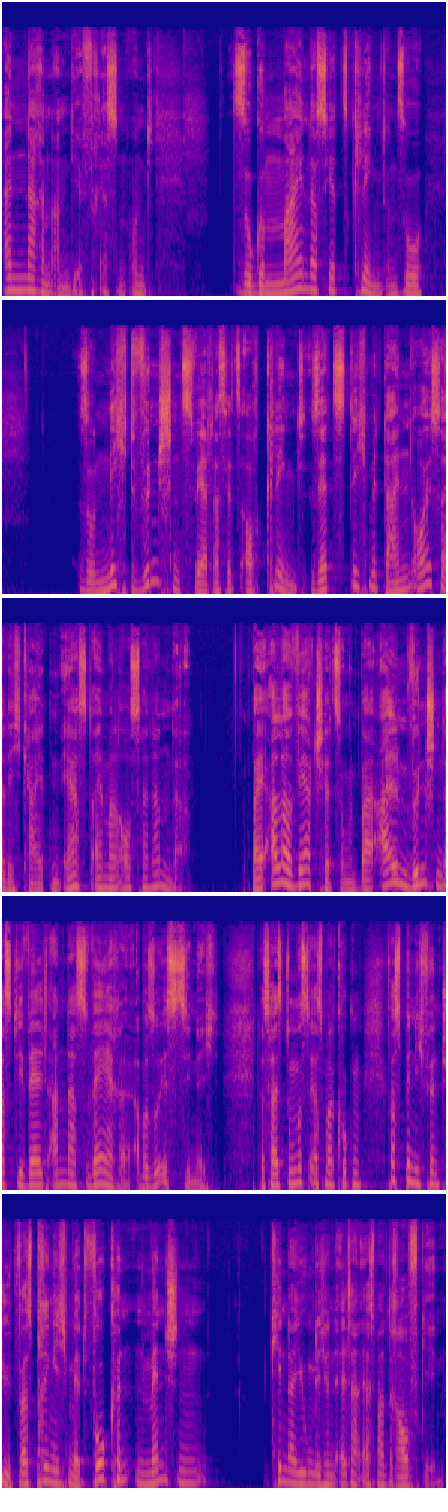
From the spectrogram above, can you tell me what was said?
einen Narren an dir fressen? Und so gemein das jetzt klingt und so, so nicht wünschenswert das jetzt auch klingt, setz dich mit deinen Äußerlichkeiten erst einmal auseinander. Bei aller Wertschätzung und bei allem Wünschen, dass die Welt anders wäre, aber so ist sie nicht. Das heißt, du musst erstmal gucken, was bin ich für ein Typ, was bringe ich mit, wo könnten Menschen, Kinder, Jugendliche und Eltern erstmal draufgehen.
